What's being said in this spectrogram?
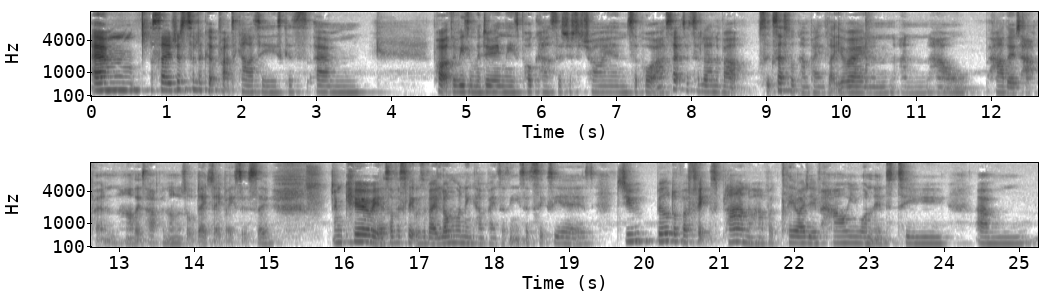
Um, so just to look at practicalities, because um, part of the reason we're doing these podcasts is just to try and support our sector to learn about successful campaigns like your own and, and how how those happen, how those happen on a sort of day to day basis. So I'm curious, obviously, it was a very long running campaign, so I think you said six years. Did you build up a fixed plan or have a clear idea of how you wanted to um,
